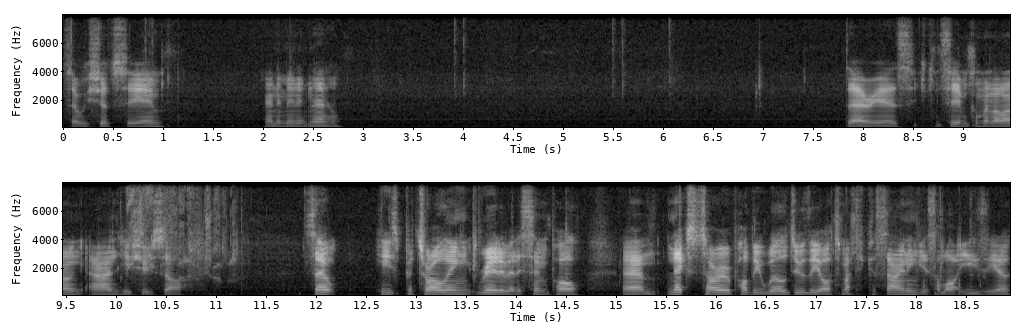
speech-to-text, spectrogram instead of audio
So we should see him any minute now. There he is. You can see him coming along and he shoots off. So, he's patrolling, really really simple. Um, next tutorial probably will do the automatic assigning, it's a lot easier,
